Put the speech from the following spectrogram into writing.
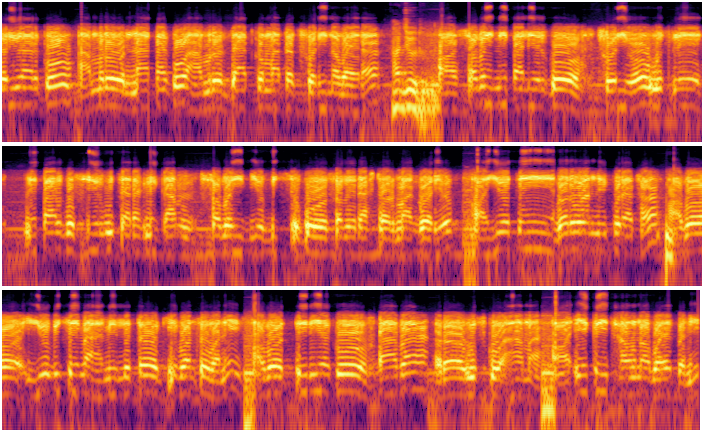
परिवारको हाम्रो नाताको हाम्रो जातको मात्र छोरी नभएर हजुर। सबै नेपालीहरूको छोरी हो। उसले नेपालको शिर उच्च राख्ने काम सबै यो विश्वको सबै राष्ट्रहरूमा गर्यो। यो चाहिँ गौरवान्वित कुरा छ। अब यो विषयमा हामीले त के भन्छौँ भने अब तेरियाको बाबा र उसको आमा एकै ठाउँ नभए पनि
